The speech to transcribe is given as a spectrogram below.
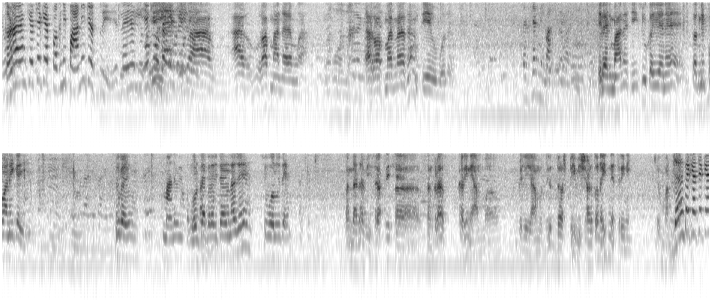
ઘણા એમ કે છે કે પગની પાની છે સ્ત્રી એટલે આ આ રોપ મારનારા હું આ. આ રોપ મારનારા છે ને તે એવું બોલે. એટલે એની માને શી- શું કહ્યું એને? પગની પાણી કહી. શું કહ્યું? બોલતા પેલા વિચારવું ના જોઈએ શું બોલવું તે પણ દાદા વિશાળ કરીને આમ પેલી આમ દ્રષ્ટિ વિશાળ તો નહીં જ ને સ્ત્રીની. જયંતભાઈ કે છે કે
